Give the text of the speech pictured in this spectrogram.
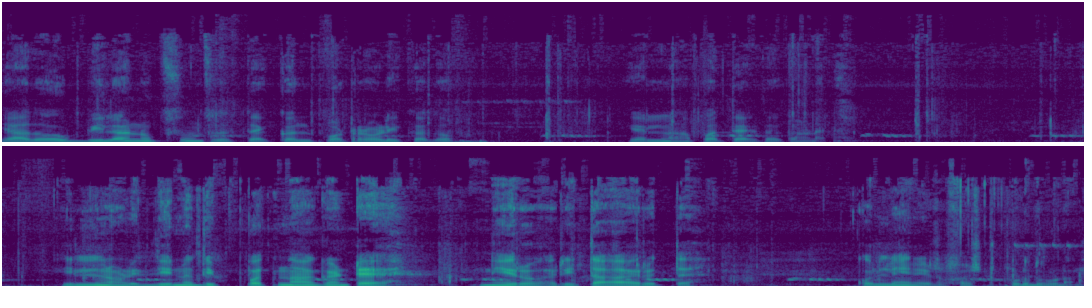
ಯಾವುದೋ ಬಿಲ ನುಪ್ಸು ಅನ್ಸುತ್ತೆ, ಕಲ್ಲು ಪೊಟ್ರೊಳಿಕದು ಎಲ್ಲಿ ನಾಪತ್ತೆ ಆಯ್ತಾ ಕಾಣೆ ಇಲ್ಲಿ ನೋಡಿ, ದಿನದ ಇಪ್ಪತ್ನಾಲ್ಕು ಗಂಟೆ ನೀರು ಹರಿತಾ ಇರುತ್ತೆ. ಕೊಲ್ಲಿ ನೀರು ಫಸ್ಟ್ ಕುಡಿದು ಬಿಡೋಣ.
